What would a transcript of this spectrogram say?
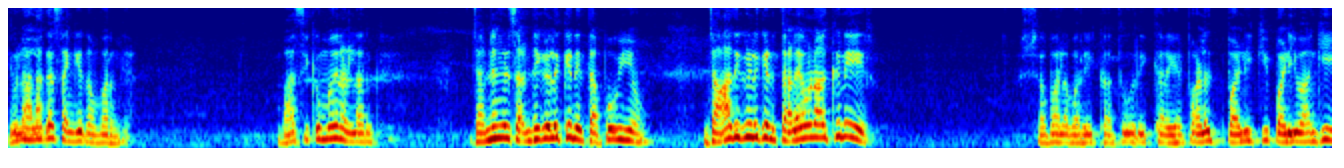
இவ்வளோ அழகாக சங்கீதம் பாருங்கள் வாசிக்கும் போது நல்லாயிருக்கு ஜனங்கள் சண்டைகளுக்கு என்னை தப்புவியும். ஜாதிகளுக்கு என்னை தலைவனாக்குனீர். சபலவரை கத்தூரி கரையர் பழு பழிக்கு பழி வாங்கி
